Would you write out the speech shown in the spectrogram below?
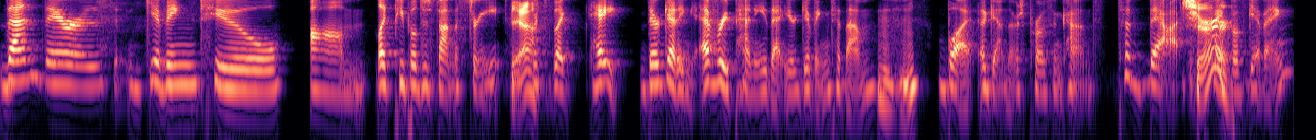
Then there's giving to um like people just on the street. Yeah. Which is like, hey, they're getting every penny that you're giving to them. Mm-hmm. But again, there's pros and cons to that Sure. type of giving.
